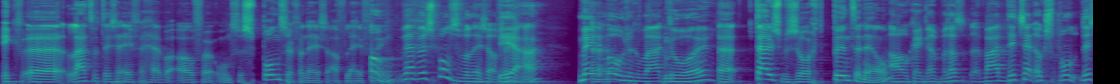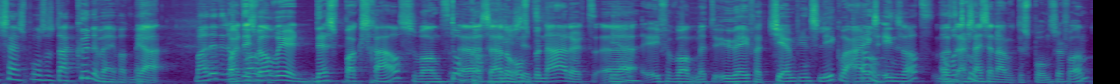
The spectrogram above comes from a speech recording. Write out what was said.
ik, eh, laten we het eens even hebben over onze sponsor van deze aflevering. Oh, we hebben een sponsor van deze aflevering. ja, Mede mogelijk gemaakt door... eh, thuisbezorgd.nl. Oh, kijk, dat, maar, dat, maar dit zijn ook spon dit zijn sponsors, daar kunnen wij wat mee. Ja, Maar, dit is Maar het is wel weer des pak schaals. Want Topcategorie ze hadden ons benaderd eh, Ja. in verband met de UEFA Champions League, waar Ajax Oh. in zat. Dat, daar goed. zijn zij namelijk de sponsor van.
